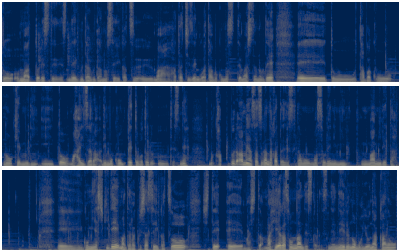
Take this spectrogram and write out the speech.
ド、マットレスでですね、ぐだぐだの生活。まあ、二十歳前後はタバコも吸ってましたので、え、ー、と、タバコの煙と、ま、灰皿、リモコン、ペットボトルですね。ま、カップラーメンはさすがなかったですけども、ま、それにまみれ出たえー、ゴミ屋敷で、まあ、堕落した生活をして、えー、ました。まあ、部屋がそんなんですからですね、寝るのも夜中の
